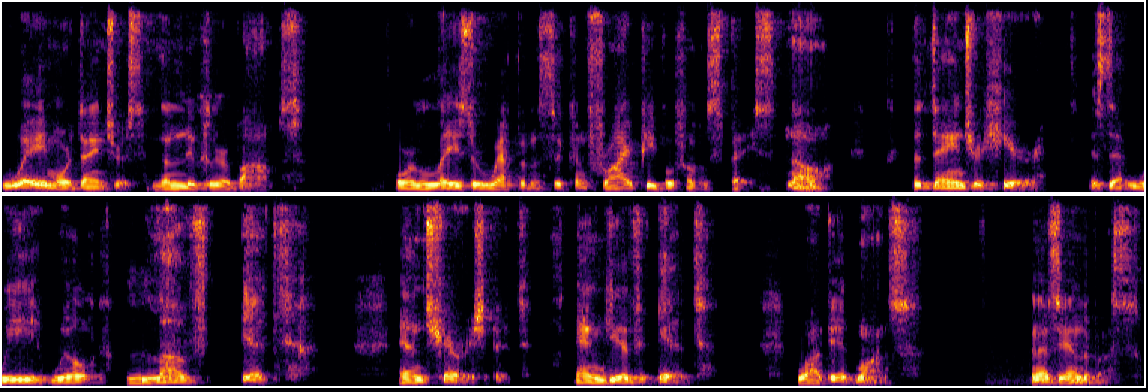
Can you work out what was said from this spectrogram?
way more dangerous than nuclear bombs or laser weapons that can fry people from space. No, the danger here is that we will love it and cherish it and give it what it wants. And that's the end of us.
